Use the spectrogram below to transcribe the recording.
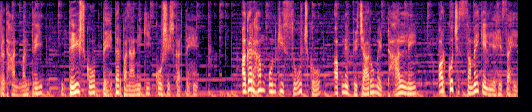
प्रधानमंत्री देश को बेहतर बनाने की कोशिश करते हैं। अगर हम उनकी सोच को अपने विचारों में ढाल लें और कुछ समय के लिए ही सही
